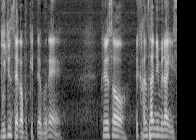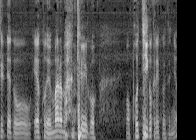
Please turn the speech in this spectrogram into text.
누진세가 붙기 때문에 그래서 간사님이랑 있을 때도 에어컨 웬만하면 안 틀고 뭐 버티고 그랬거든요.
